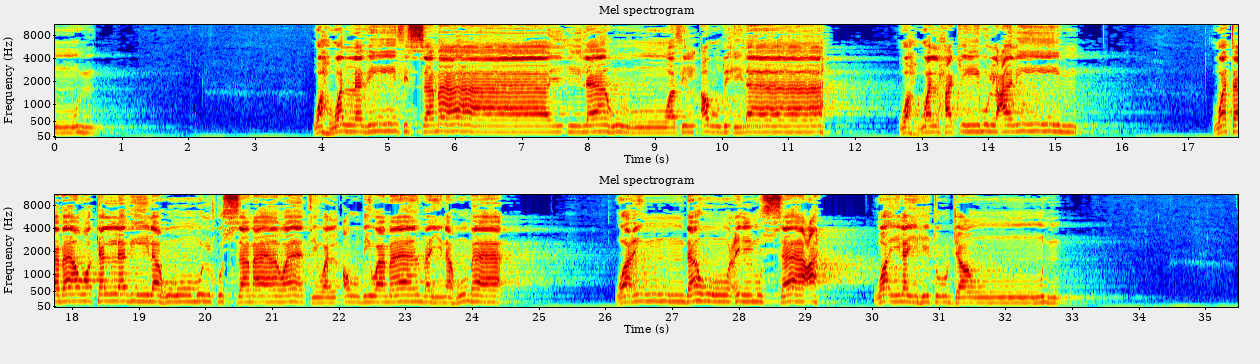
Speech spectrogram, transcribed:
وهو الذي في السماء إله وفي الأرض إله وهو الحكيم العليم وتبارك الذي له ملك السماوات والأرض وما بينهما وعنده علم الساعة وإليه ترجعون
